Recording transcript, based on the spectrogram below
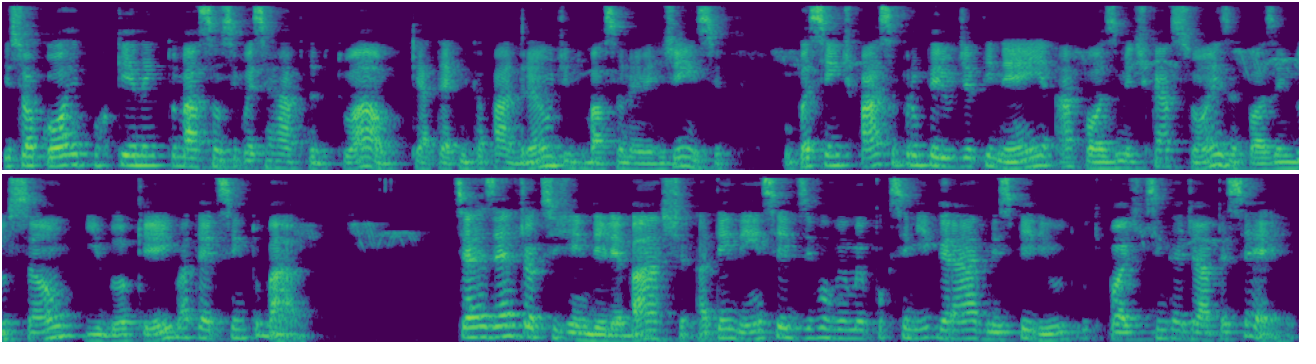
Isso ocorre porque na intubação sequência rápida habitual, que é a técnica padrão de intubação na emergência, o paciente passa por um período de apneia após as medicações, após a indução e o bloqueio, até ele ser entubado. Se a reserva de oxigênio dele é baixa, a tendência é desenvolver uma hipoxemia grave nesse período, o que pode desencadear a PCR.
